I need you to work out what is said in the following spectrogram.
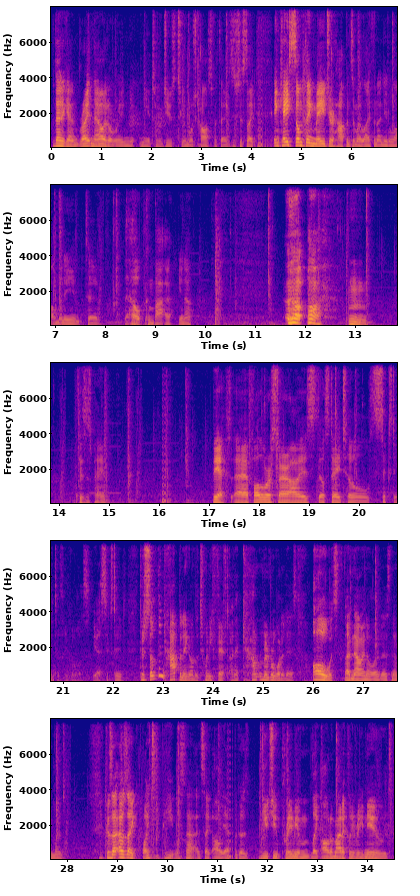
but then again, right now I don't really need to reduce too much cost for things. It's just like, in case something major happens in my life and I need a lot of money and to help combat it, you know? Hmm. This is pain. But yes, uh, followers, star eyes, they'll stay till 16th, I think it was. Yeah, 16th. There's something happening on the 25th, and I can't remember what it is. Oh, it's uh, now I know what it is. Never mind. Because I, I, was like, YTP, what's that? It's like, oh yeah, because YouTube Premium like automatically renewed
